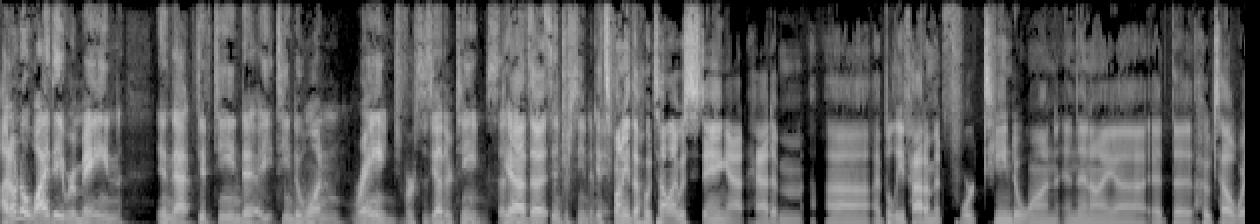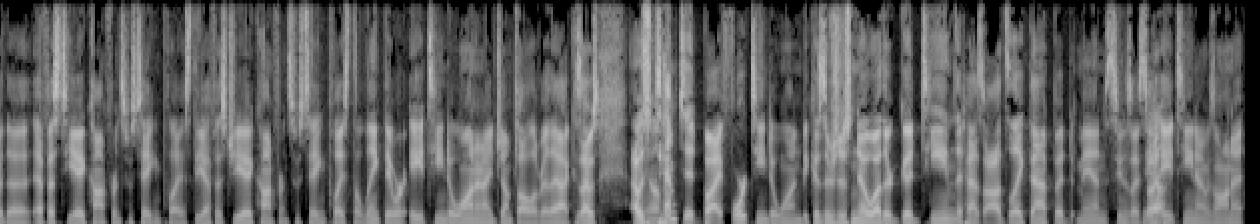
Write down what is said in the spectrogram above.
I don't know why they remain in that 15 to 18 to 1 range versus the other teams. That, Yeah, that's, the- it's interesting to me. It's funny. The hotel I was staying at had him, uh, I believe, had him at fourteen to one, and then I uh, at the hotel where the FSTA conference was taking place, the FSGA conference was taking place. The link they were eighteen to one, and I jumped all over that because I was I was Yeah. tempted by fourteen to one because there's just no other good team that has odds like that. But man, as soon as I saw Yeah. eighteen, I was on it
